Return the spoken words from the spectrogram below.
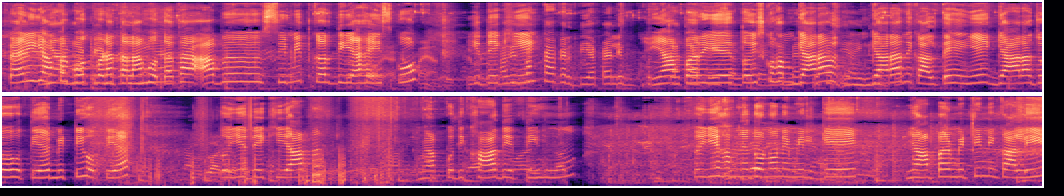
पहले यहाँ पर बहुत बड़ा तालाब होता था अब सीमित कर दिया है इसको। ये देखिए। कर दिया पहले यहाँ पर ये तो इसको हम ग्यारह ग्यारह निकालते हैं ये ग्यारह जो होती है मिट्टी होती है। तो ये देखिए आप मैं आपको दिखा देती हूँ। तो ये हमने दोनों ने मिलके यहाँ पर मिट्टी निकाली।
